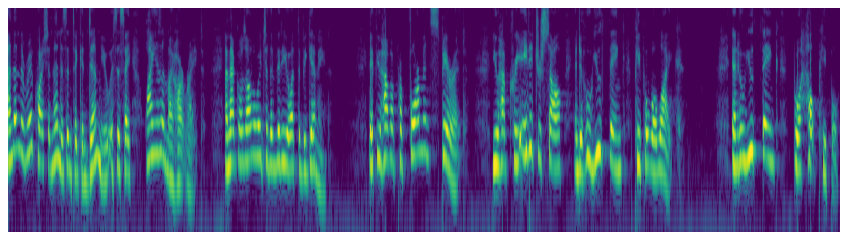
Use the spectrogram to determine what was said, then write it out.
And then the real question then isn't to condemn you, is to say, why isn't my heart right? And that goes all the way to the video at the beginning. If you have a performance spirit, you have created yourself into who you think people will like and who you think will help people.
